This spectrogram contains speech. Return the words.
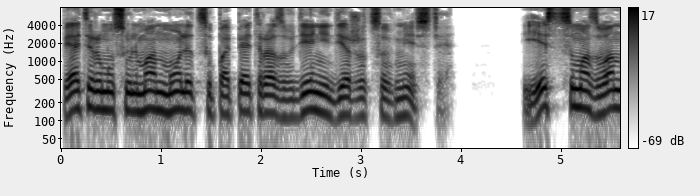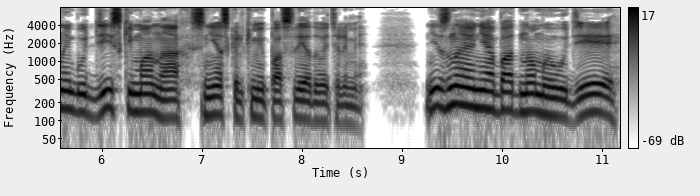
Пятеро мусульман молятся по пять раз в день и держатся вместе. Есть самозваный буддийский монах с несколькими последователями. Не знаю ни об одном иудее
